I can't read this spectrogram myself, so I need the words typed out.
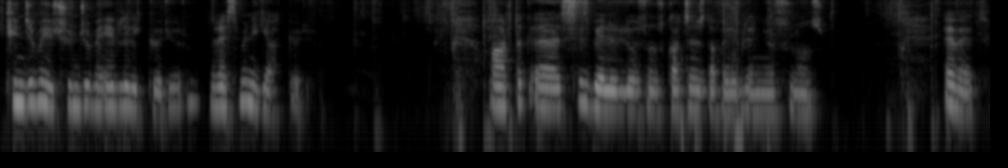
ikinci mi, üçüncü mü evlilik görüyorum. Resmi nikah görüyorum. Artık e, siz belirliyorsunuz kaçıncı defa evleniyorsunuz. Evet.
